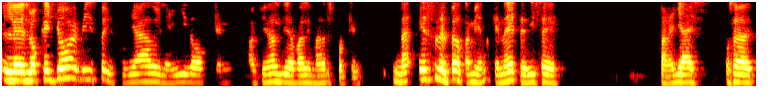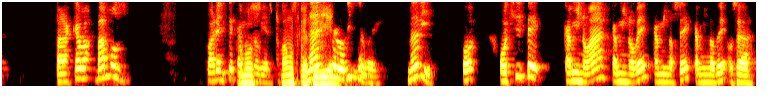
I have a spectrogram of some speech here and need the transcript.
le- lo que yo he visto y estudiado y leído, que al final del día vale madres porque na- ese es el pedo también, que nadie te dice para allá es. O sea, para acá va- vamos para este camino Vamos, bien. vamos casi Nadie te lo dice, güey. Nadie. O, o existe camino A, camino B, camino C, camino D. O sea,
